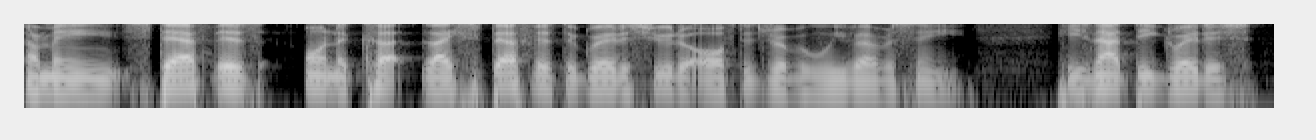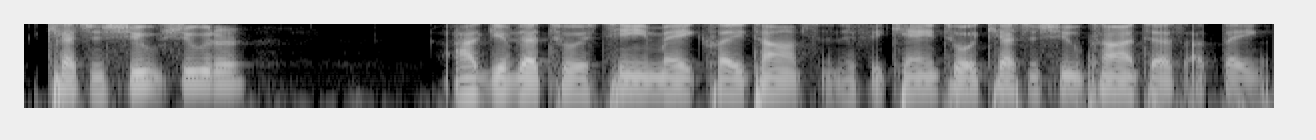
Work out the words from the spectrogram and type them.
I mean, Steph is on the cut. Like Steph is the greatest shooter off the dribble we've ever seen. He's not the greatest catch and shoot shooter, I give that to his teammate Klay Thompson. If it came to a catch and shoot contest, I think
